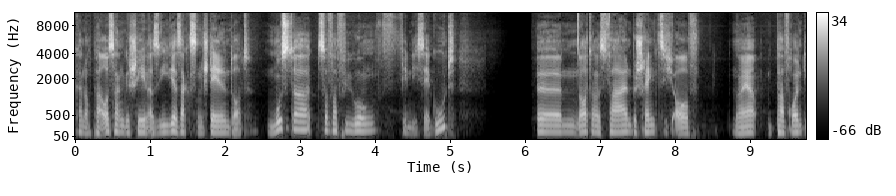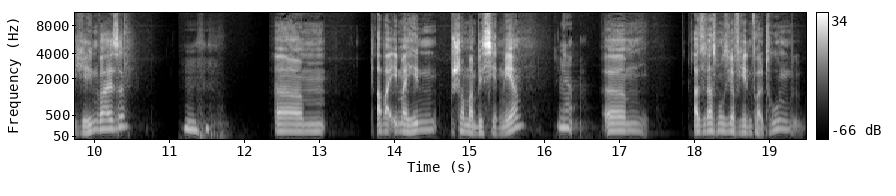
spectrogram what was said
Kann auch per Aushang geschehen. Also Niedersachsen stellen dort Muster zur Verfügung, finde ich sehr gut. Ähm, Nordrhein-Westfalen beschränkt sich auf, naja, ein paar freundliche Hinweise. Mhm. Ähm, aber immerhin schon mal ein bisschen mehr. Ja. Ähm, also das muss ich auf jeden Fall tun.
